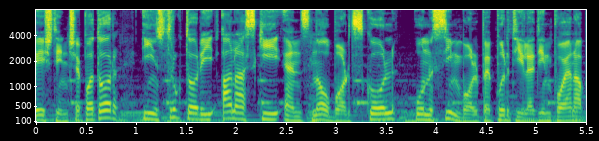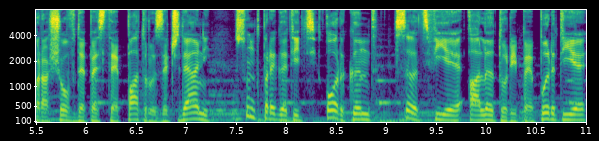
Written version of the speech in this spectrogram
ești începător, instructorii Ana Ski and Snowboard School, un simbol pe pârtiile din Poiana Brașov de peste 40 de ani, sunt pregătiți oricând să îți fie alături pe pârtie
